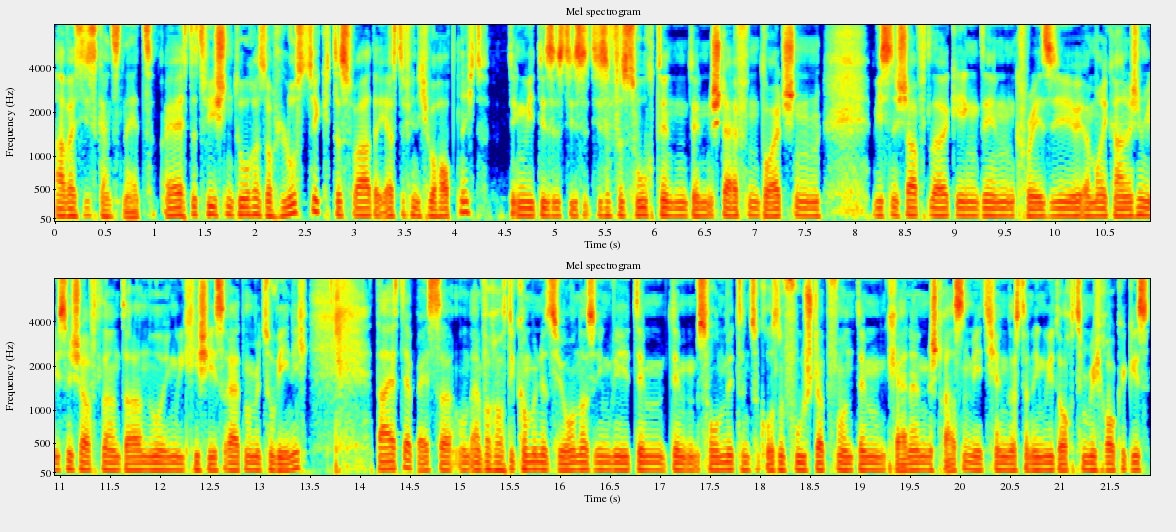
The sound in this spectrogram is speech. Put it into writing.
aber es ist ganz nett. Er ist dazwischen durchaus auch lustig. Das war der erste, finde ich, überhaupt nicht irgendwie dieses, diese, dieser Versuch, den, den steifen deutschen Wissenschaftler gegen den crazy amerikanischen Wissenschaftler und da nur irgendwie Klischees reiten mit zu wenig. Da ist er besser und einfach auch die Kombination aus irgendwie dem, dem Sohn mit den zu großen Fußstapfen und dem kleinen Straßenmädchen, das dann irgendwie doch ziemlich rockig ist.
